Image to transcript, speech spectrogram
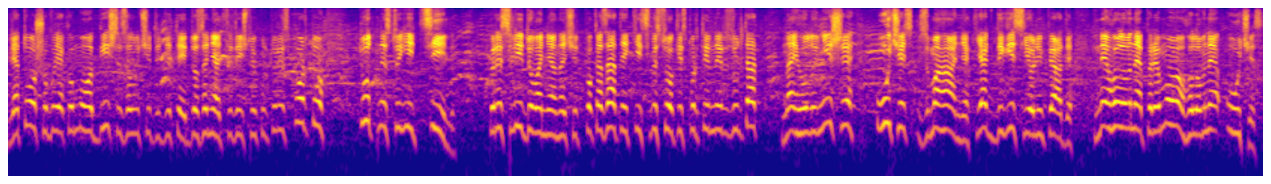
для того, щоб якомога більше залучити дітей до занять фізичної культури і спорту. Тут не стоїть ціль переслідування, значить, показати якийсь високий спортивний результат. Найголовніше участь в змаганнях, як девіз є Олімпіади. Не головне перемога, головне участь.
